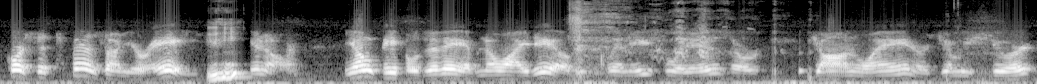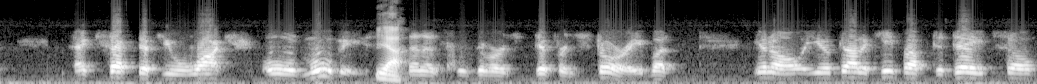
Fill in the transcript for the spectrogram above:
Of course, it depends on your age. Mhm. You know, young people today have no idea who Clint Eastwood is, or John Wayne, or Jimmy Stewart, except if you watch old movies. Yeah. then it's a different different story. But you know, you've got to keep up to date. So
